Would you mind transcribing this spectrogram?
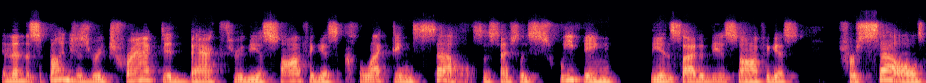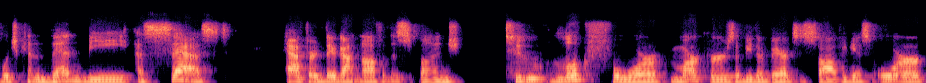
and then the sponge is retracted back through the esophagus, collecting cells, essentially sweeping the inside of the esophagus for cells, which can then be assessed after they've gotten off of the sponge to look for markers of either Barrett's esophagus or,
